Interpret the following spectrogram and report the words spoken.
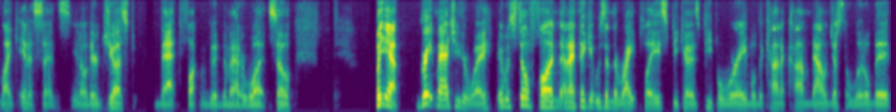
like in a sense. You know, they're just that fucking good no matter what. So, but yeah, great match either way. It was still fun, and I think it was in the right place because people were able to kind of calm down just a little bit,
